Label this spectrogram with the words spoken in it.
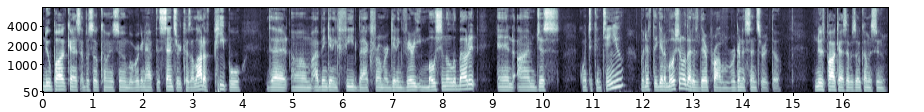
new podcast episode coming soon, but we're gonna have to censor because a lot of people that um, I've been getting feedback from are getting very emotional about it, and I'm just going to continue. But if they get emotional, that is their problem. We're gonna censor it though. News podcast episode coming soon.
